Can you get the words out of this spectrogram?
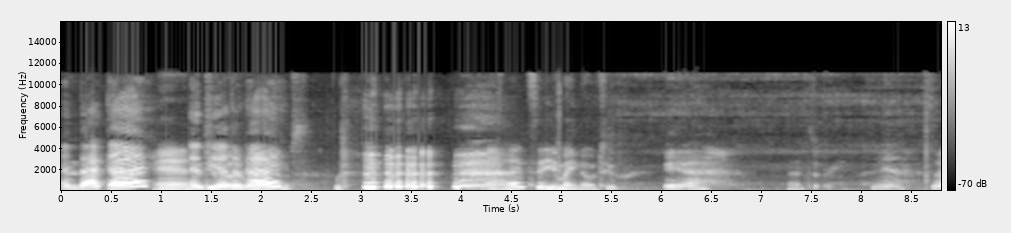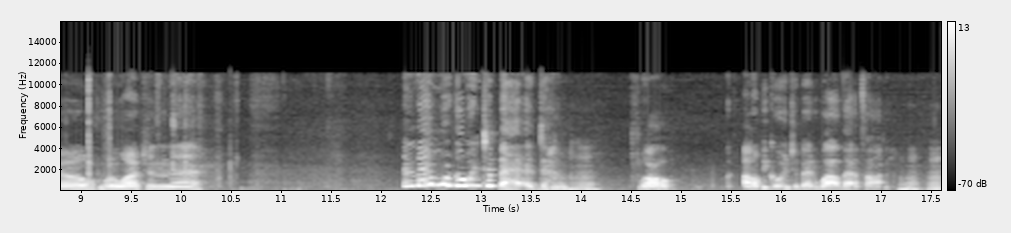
And that guy. and, And the other other guy? randoms. I'd say you might know two. yeah. That's alright. Yeah. So we're watching that. And then we're going to bed. Mm-hmm. Well, I'll be going to bed while that's on. Mm-hmm.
